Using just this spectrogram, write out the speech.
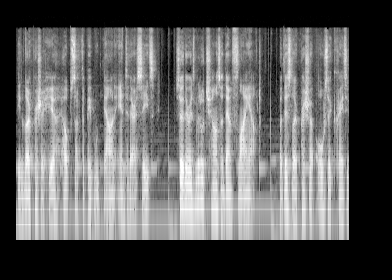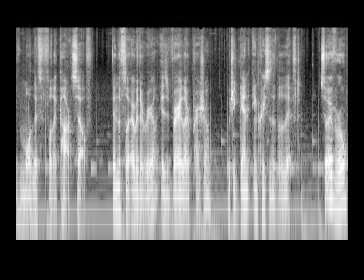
the low pressure here helps suck the people down into their seats, so there is little chance of them flying out. But this low pressure also creates even more lift for the car itself. Then the flow over the rear is very low pressure, which again increases the lift. So overall,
